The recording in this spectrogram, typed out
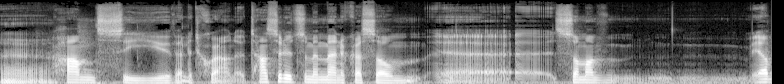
Eh, Han ser ju väldigt skön ut. Han ser ut som en människa som... Eh, som man... Ja,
